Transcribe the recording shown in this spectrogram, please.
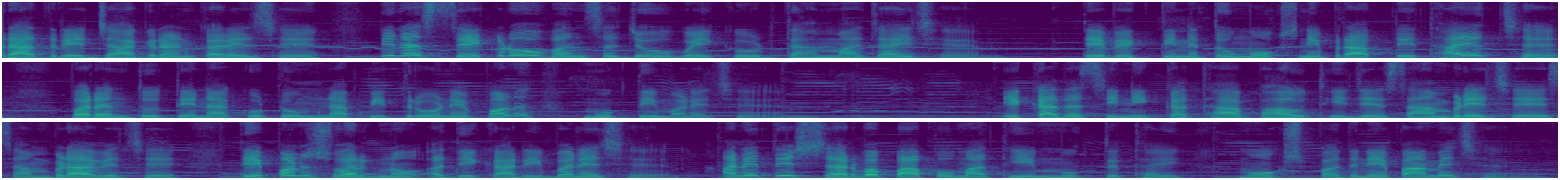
રાત્રે જાગરણ કરે છે, તેના સેંકડો વંશજો વૈકુંઠ ધામમાં જાય છે. તે વ્યક્તિને તો મોક્ષની પ્રાપ્તિ થાય જ છે, પરંતુ તેના કુટુંબના પિતૃઓને પણ મુક્તિ મળે છે. એકાદશીની કથા ભાવથી જે સાંભળે છે, સંભળાવે છે, તે પણ સ્વર્ગનો અધિકારી બને છે અને તે સર્વ પાપોમાંથી મુક્ત થઈ મોક્ષપદને પામે છે.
